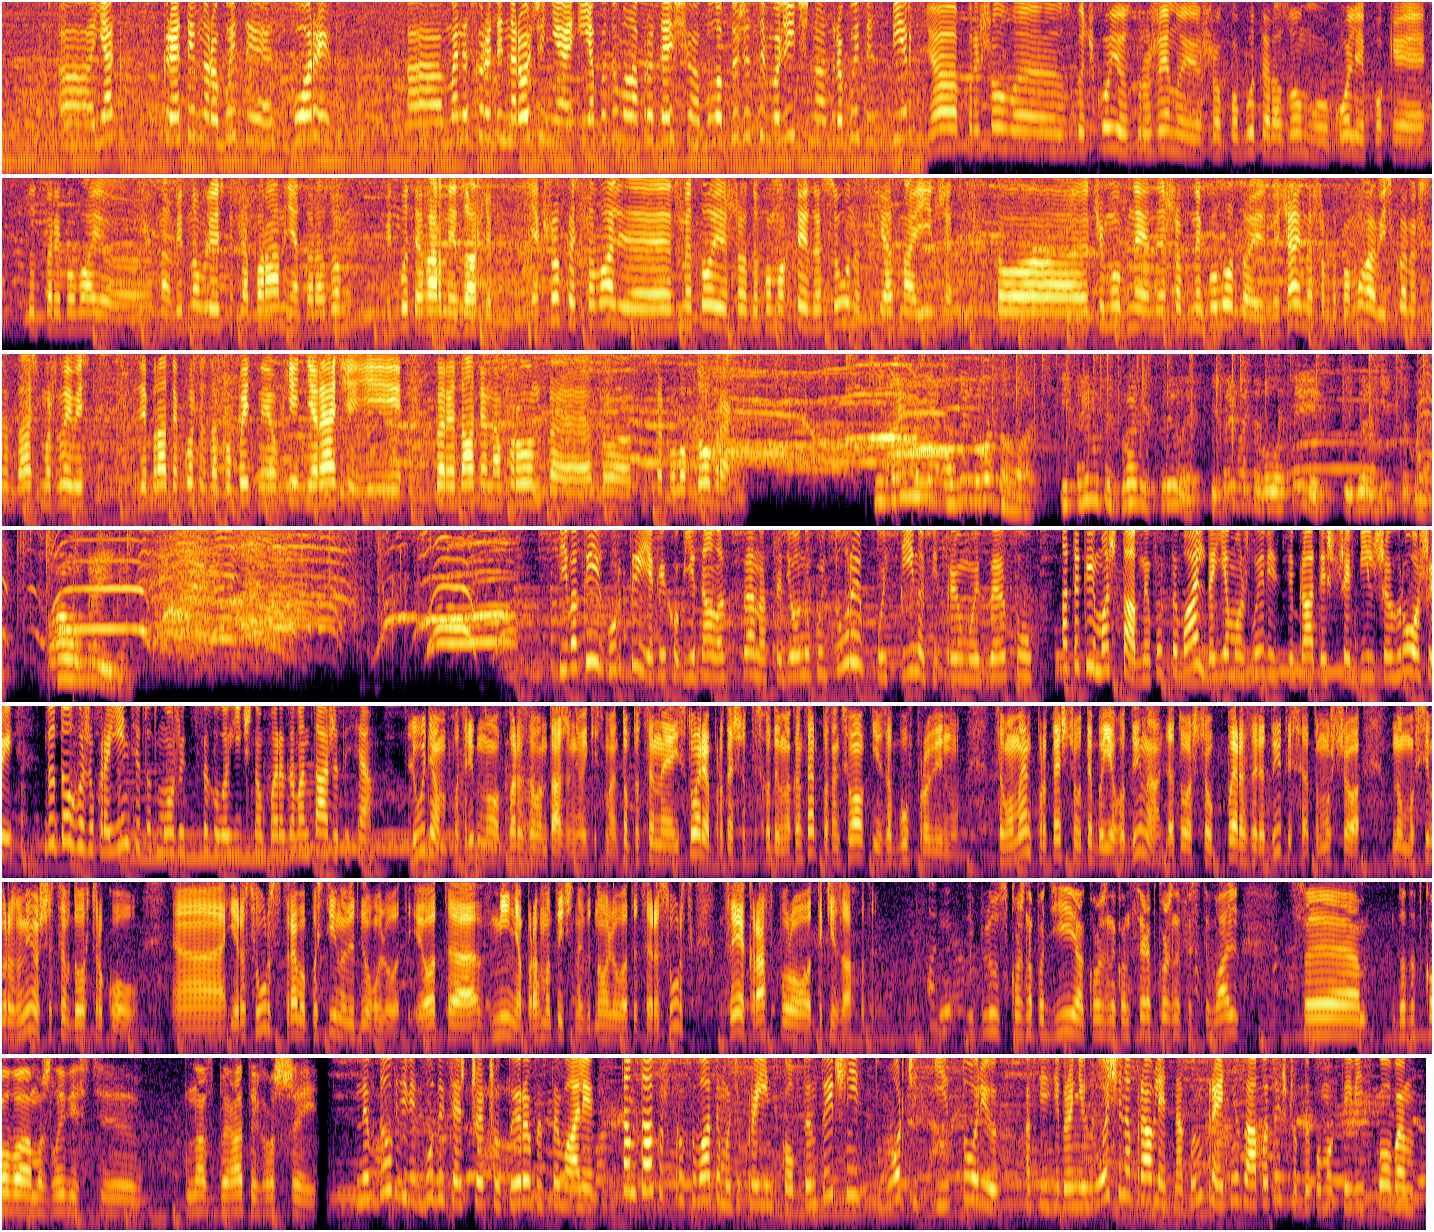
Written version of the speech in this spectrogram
як креативно робити збори. В мене скоро день народження, і я подумала про те, що було б дуже символічно зробити збір. Я прийшов е, з дочкою, з дружиною, щоб побути разом у колі, поки тут перебуваю, е, відновлююсь після поранення, то разом відбути гарний захід. Якщо фестиваль е, з метою, що допомогти ЗСУ, наскільки я знаю інше, то е, чому б не, щоб не було, то і звичайно, щоб допомога військовим, якщо це дасть можливість зібрати кошти, закупити необхідні речі і передати на фронт, е, то це було б добре. Підтримуйте один одного, підтримуйте Збройні Сили, підтримуйте волонтерів і бережіть себе. Слава Україні! Співаки і гурти, яких об'єднала сцена стадіону культури, постійно підтримують ЗСУ. А такий масштабний фестиваль дає можливість зібрати ще більше грошей. До того ж, українці тут можуть психологічно перезавантажитися. Людям потрібно перезавантаження в якийсь момент. Тобто, це не історія про те, що ти сходив на концерт, потанцював і забув про війну. Це момент про те, що у тебе є година для того, щоб перезарядитися, тому що ну ми всі розуміємо, що це довгостроково. Е, і ресурс треба постійно відновлювати. І от е, вміння прагматично відновлювати цей ресурс це якраз про такі заходи. Ну, і плюс кожна подія, кожен концерт, кожен фестиваль це додаткова можливість е, назбирати грошей. Невдовзі відбудеться ще чотири фестивалі. Там також просуватимуть українську автентичність, творчість і історію. А всі зібрані гроші направлять на конкретні запити, щоб допомогти військовим.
